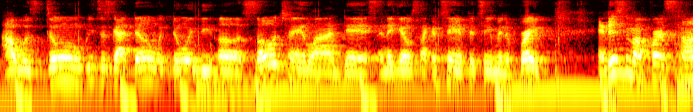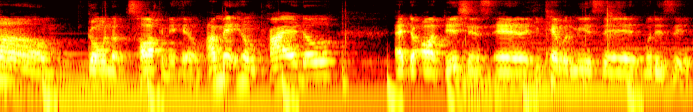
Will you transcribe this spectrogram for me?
I was doing, we just got done with doing the uh, Soul Train line dance, and they gave us like a 10, 15 minute break. And this is my first time going up talking to him. I met him prior though at the auditions, and he came up to me and said, What is it?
